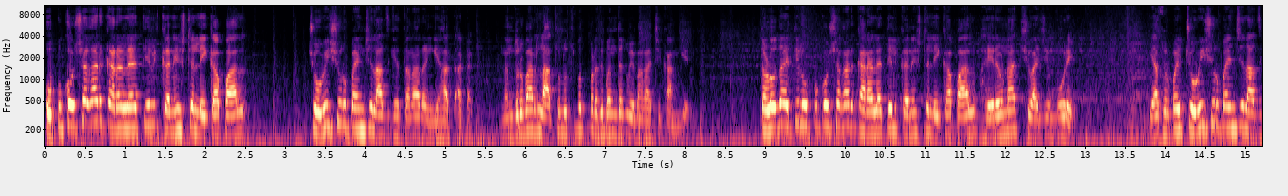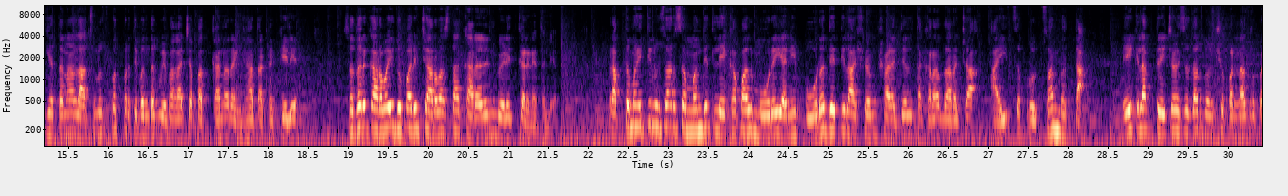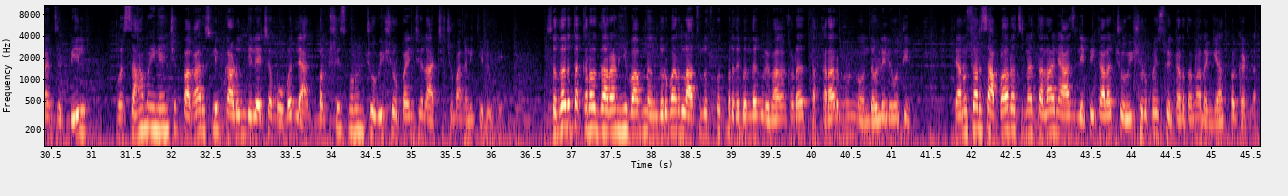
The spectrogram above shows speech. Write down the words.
उपकोषागार कार्यालयातील कनिष्ठ लेखापाल चोवीसशे रुपयांची लाच घेताना रंगेहात अटक. नंदुरबार लाचलुचपत प्रतिबंधक विभागाची कामगिरी. तळोदा येथील उपकोषागार कार्यालयातील कनिष्ठ लेखापाल भैरवनाथ शिवाजी मोरे याच रुपये चोवीसशे रुपयांची लाच घेताना लाचलुचपत प्रतिबंधक विभागाच्या पथकानं रंगेहात अटक केली सदर कारवाई दुपारी चार वाजता कार्यालयीन वेळेत करण्यात आली प्राप्त माहितीनुसार संबंधित लेखापाल मोरे यांनी बोरद येथील आश्रमशाळेतील तक्रारदाराच्या आईचं प्रोत्साहन भत्ता एक लाख त्रेचाळीस हजार दोनशे पन्नास रुपयांचे बिल व सहा महिन्यांची पगार स्लिप काढून दिल्याच्या मोबदल्यात बक्षीस म्हणून चोवीसशे रुपयांची लाचेची मागणी केली होती. सदर तक्रारदारांनी ही बाब नंदुरबार लाचलुचपत प्रतिबंधक विभागाकडे तक्रार म्हणून नोंदवलेली होती. त्यानुसार सापळा रचण्यात आला आणि आज लिपिकाला चोवीसशे रुपये स्वीकारताना रंगेहात पकडलं.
